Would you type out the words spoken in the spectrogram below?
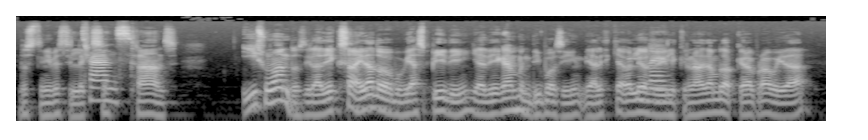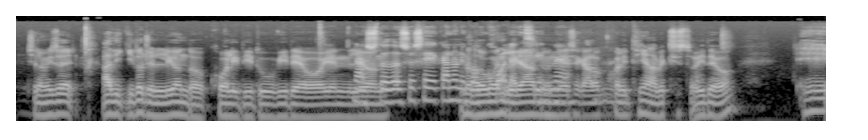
Δώσ' την είπες τη λέξη. Τρανς. Τρανς. Ήσουν όντως, δηλαδή ξαναείδα το που πήγα σπίτι γιατί έκαμε εντύπωση. Η αλήθεια λέω Ναι. ότι ειλικρινά ήταν από τα πιο ωραία πράγματα που είδα και νομίζω αδικεί το και λίγο το quality του βίντεο. είναι Να σου λίγο- το δώσω σε να κανονικό το πούμε δουλειά quality. του, ναι. ναι, σε καλό quality για να παίξεις το βίντεο. Ε,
